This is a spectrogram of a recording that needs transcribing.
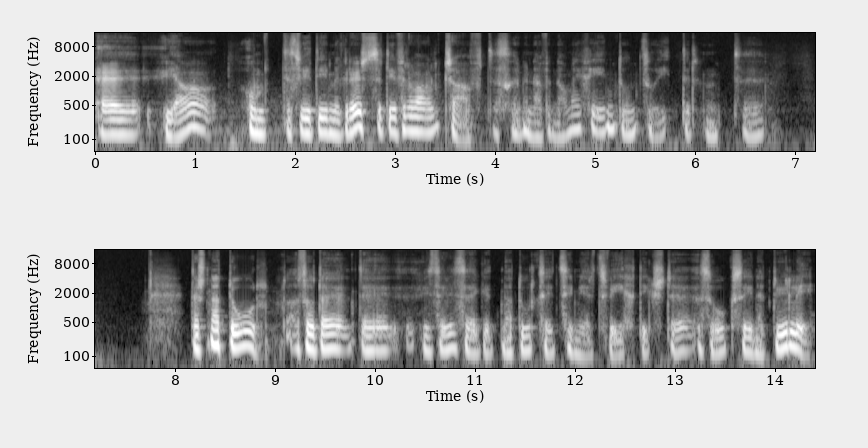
äh, ja, und das wird immer grösser, die Verwandtschaft. Es kommen einfach noch mehr Kinder und so weiter. Und, äh, das ist die Natur. Also der, der, wie soll ich sagen, die Naturgesetze sind mir das Wichtigste. So gesehen natürlich. äh,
